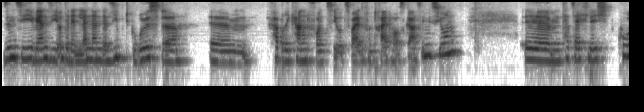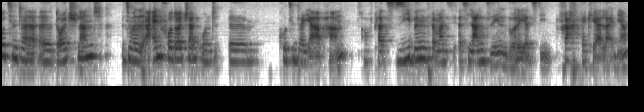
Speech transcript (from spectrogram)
sind sie, wären sie unter den Ländern der siebtgrößte ähm, Fabrikant von CO2, also von Treibhausgasemissionen. Ähm, tatsächlich kurz hinter äh, Deutschland, beziehungsweise ein vor Deutschland und äh, kurz hinter Japan. Auf Platz sieben, wenn man es als Land sehen würde, jetzt die Frachtverkehr allein, ja.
